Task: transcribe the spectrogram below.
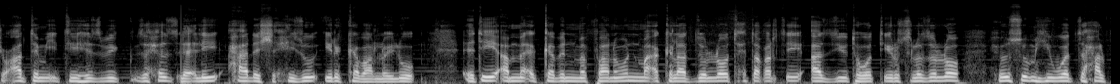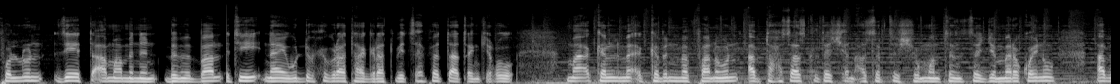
700 ህዝቢ ዝሕዝ ልዕሊ 1,000 ሒዙ ይርከብ ኣሎ ኢሉ። እቲ ኣብ መእከብን መፋነውን ማእከላት ዘሎ ትሕተ ቅርጺ ኣዝዩ ተወጢሩ ስለ ዘሎ ሕሱም ሂወት ዝሓልፈሉን ዘየተኣማምንን ብምባል እቲ ናይ ውድብ ሕቡራት ሃገራት ቤት ጽሕፈት ኣጠንቂቑ። ማእከል መእከብን መፋነውን ኣብ ታሕሳስ 218 ዝተጀመረ ኮይኑ ኣብ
